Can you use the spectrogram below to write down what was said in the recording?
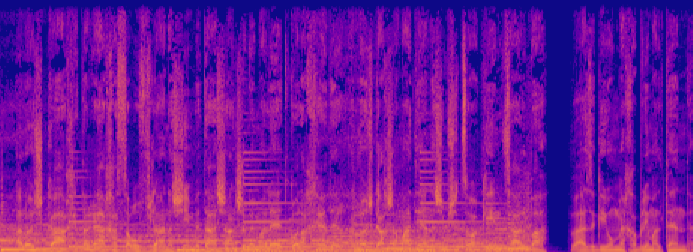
אני לא אשכח את הריח השרוף של האנשים ואת העשן שממלא את כל החדר. אני לא אשכח שמעתי אנשים שצועקים צה"ל בא. ואז הגיעו מחבלים על טנדר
